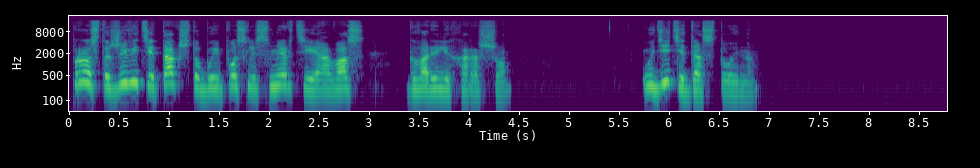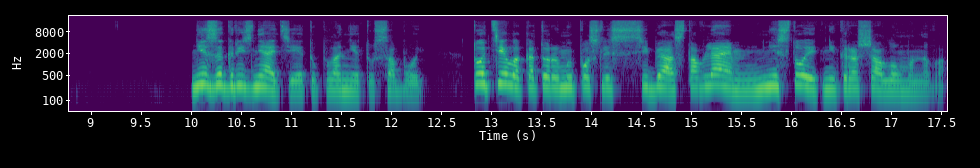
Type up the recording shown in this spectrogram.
Просто живите так, чтобы и после смерти о вас говорили хорошо. Уйдите достойно. Не загрязняйте эту планету собой. То тело, которое мы после себя оставляем, не стоит ни гроша ломаного.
